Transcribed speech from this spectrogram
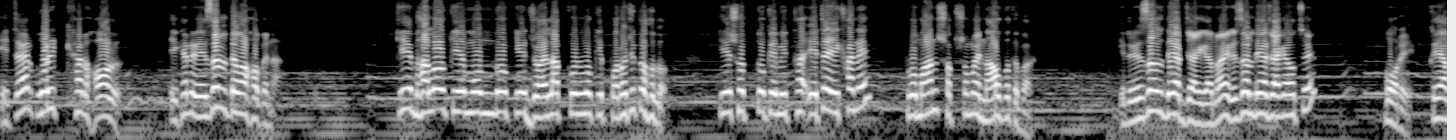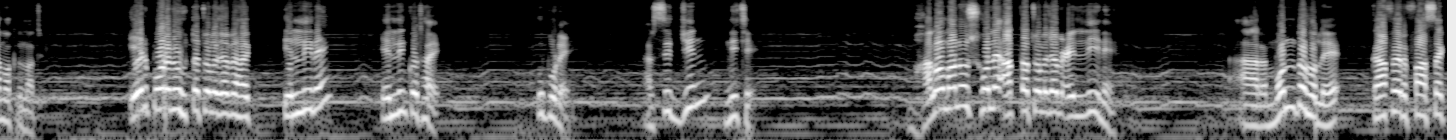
এটার পরীক্ষার হল, এখানে রেজাল্ট দেওয়া হবে না। কে ভালো, কে মন্দ, কে জয়লাভ করল, কে পরাজিত হলো, কে সত্য, কে মিথ্যা, এটা এখানে প্রমাণ সবসময় নাও হতে পারে। এটা রেজাল্ট দেওয়ার জায়গা নয়। রেজাল্ট দেওয়ার জায়গা হচ্ছে পরে, কেয়ামতের মাঝে। এরপরে রুহটা চলে যাবে হয় এল্লিনে, এল্লিন কোথায়? উপরে। আর সিজ্জিন নিচে। ভালো মানুষ হলে আত্মা চলে যাবে এল্লিনে। আর মন্দ হলে কাফের, ফাসেক,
